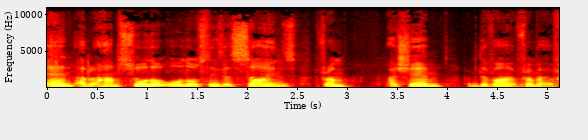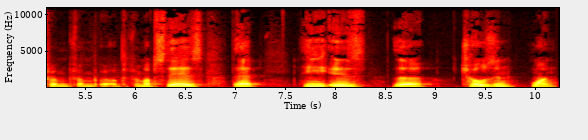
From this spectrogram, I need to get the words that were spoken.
and Abraham saw all those things as signs from Hashem, from divine, from uh, from from uh, from upstairs that he is the chosen one,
